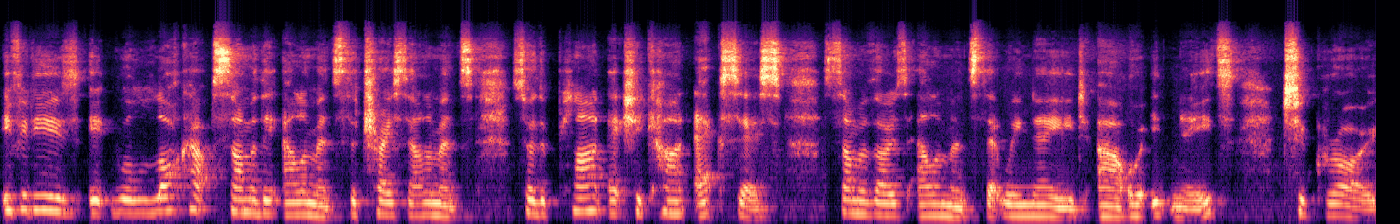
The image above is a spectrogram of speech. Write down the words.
if it is it will lock up some of the elements the trace elements so the plant actually can't access some of those elements that we need uh, or it needs to grow.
